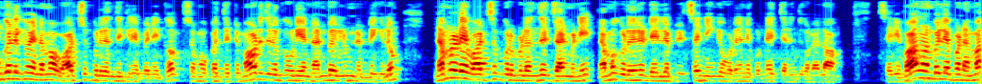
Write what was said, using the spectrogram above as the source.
உங்களுக்கும் என்னமா வாட்ஸ்அப்ல இருந்து கிரியேட் பண்ணிக்கும் சோ முப்பத்தெட்டு மாவட்டத்தில் இருக்கக்கூடிய நண்பர்களும் நம்பிகளும் நம்மளுடைய வாட்ஸ்அப் குரூப்ல இருந்து ஜாயின் பண்ணி நமக்கு டெய்லி அப்டேட்ஸை நீங்க உடனே கொண்டே தெரிந்து கொள்ளலாம். சரி வாங்க நம்ம இப்போ நம்ம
